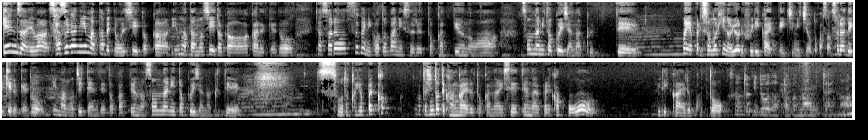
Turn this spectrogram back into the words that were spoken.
現在はさすがに今食べて美味しいとか今楽しいとかは分かるけどじゃあそれをすぐに言葉にするとかっていうのはそんなに得意じゃなくって、まあ、やっぱりその日の夜振り返って一日をとかさそれはできるけど今の時点でとかっていうのはそんなに得意じゃなくてそうだからやっぱりか私にとって考えるとか内省っていうのはやっぱり過去を振り返ること。その時どうだったかな？みたいな。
